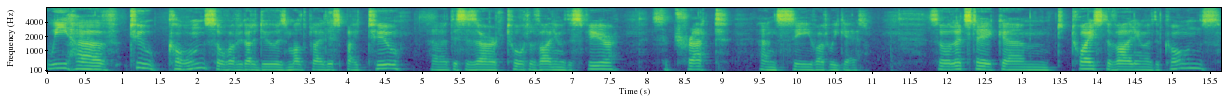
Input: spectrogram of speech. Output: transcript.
we have two cones so what we've got to do is multiply this by 2 uh, this is our total volume of the sphere subtract and see what we get. So let's take um, twice the volume of the cones.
